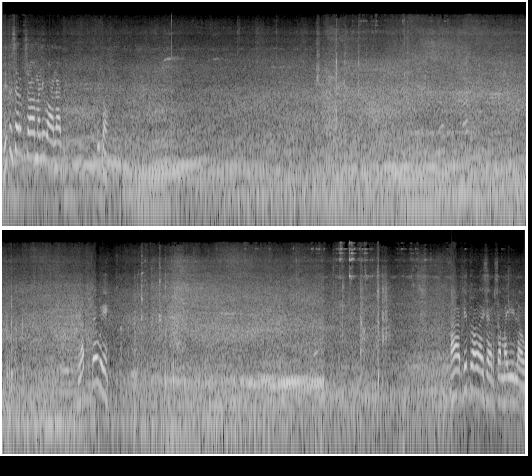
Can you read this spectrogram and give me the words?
Dito, sir, sa maliwanag. Dito. Flat daw eh. Ah, dito tayo sir, sa may ilaw.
